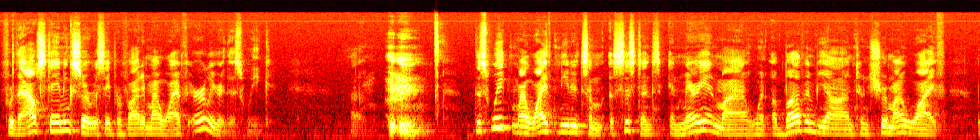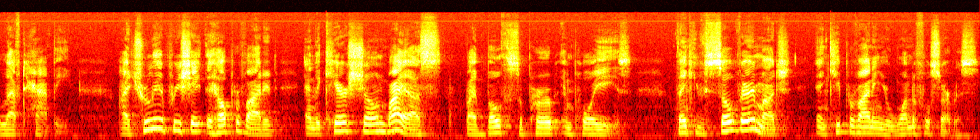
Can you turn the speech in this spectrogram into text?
for the outstanding service they provided my wife earlier this week. Uh, This week, my wife needed some assistance, and Mary and Maya went above and beyond to ensure my wife left happy. I truly appreciate the help provided and the care shown by us by both superb employees. Thank you so very much, and keep providing your wonderful service.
